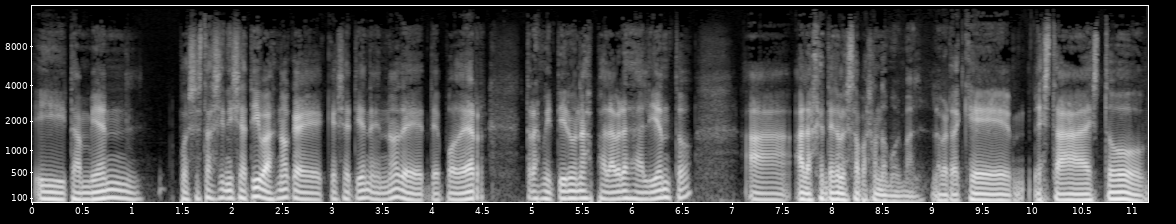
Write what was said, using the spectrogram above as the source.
y también pues estas iniciativas, ¿no? Que, se tienen, ¿no? De, poder transmitir unas palabras de aliento a, la gente que lo está pasando muy mal. La verdad que está esto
